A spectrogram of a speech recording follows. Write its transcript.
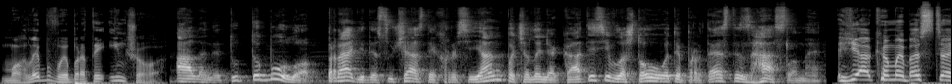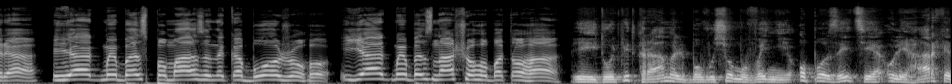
могли б вибрати іншого. Але не тут то було. Прадіди сучасних росіян почали лякатись і влаштовувати протести з гаслами. Як ми без царя? Як ми без помазаника Божого? Як ми без нашого батога? І йдуть під Кремль, бо в усьому винні опозиція, олігархи,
